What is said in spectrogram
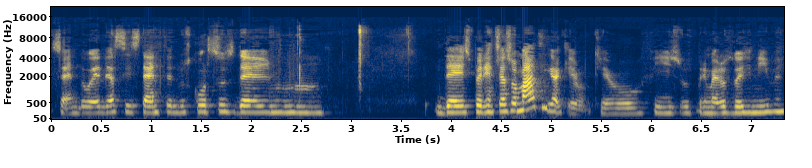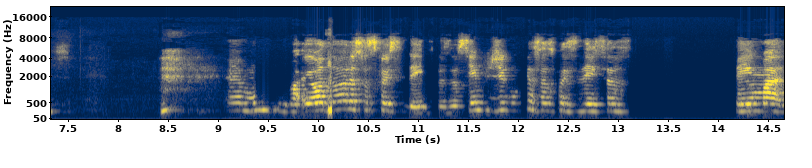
sendo ele assistente dos cursos de, de experiência somática, que eu, que eu fiz os primeiros dois níveis. É muito Eu adoro essas coincidências. Eu sempre digo que essas coincidências tem uma,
